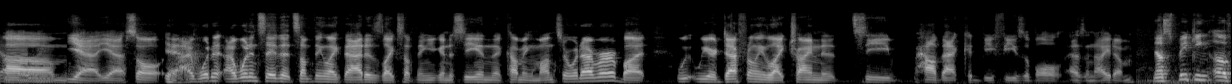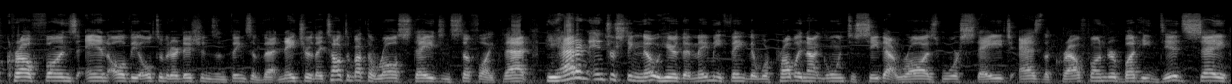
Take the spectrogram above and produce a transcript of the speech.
Um, yeah, yeah. So yeah. I wouldn't I wouldn't say that something like that is like something you're going to see in the coming months or whatever. But we, we are definitely like trying to see how that could be feasible as an item. Now, speaking of crowd funds and all the Ultimate Editions and things of that nature, they talked about the Raw stage and stuff like that. He had an interesting note here that made me think that we're probably not going to see that Raw is War stage as the crowdfunder, but he did say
